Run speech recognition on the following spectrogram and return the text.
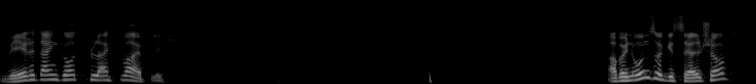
wäre dein Gott vielleicht weiblich. Aber in unserer Gesellschaft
